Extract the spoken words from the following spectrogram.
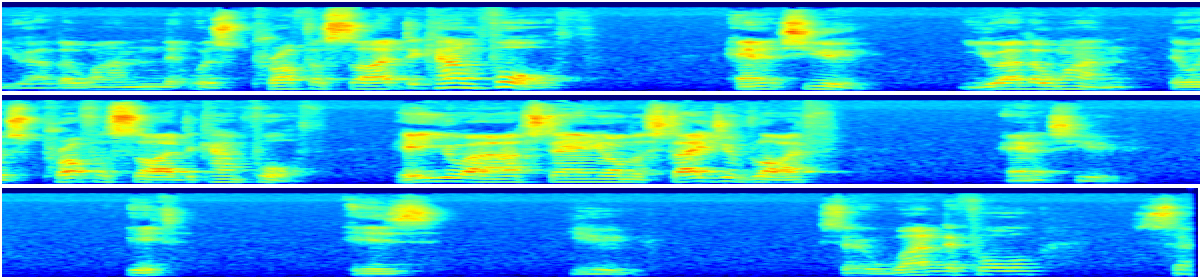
You are the one that was prophesied to come forth, and it's you. You are the one that was prophesied to come forth. Here you are standing on the stage of life, and it's you. It is you. So wonderful, so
